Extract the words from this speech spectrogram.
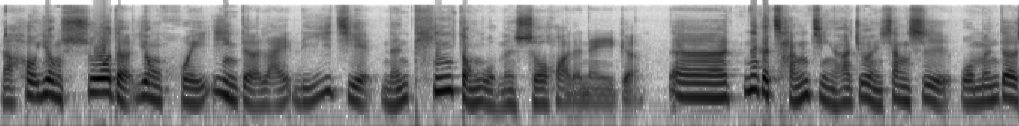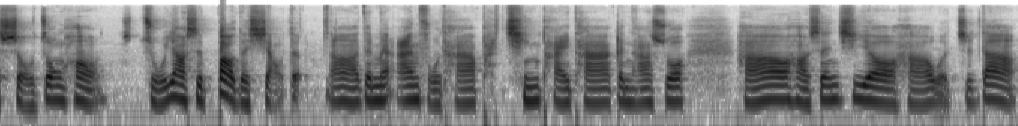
然后用说的、用回应的来理解能听懂我们说话的那一个。呃，那个场景哈，就很像是我们的手中哈，主要是抱的小的，然后在那边安抚他、轻拍他，跟他说：“好好生气哦，好，我知道。”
